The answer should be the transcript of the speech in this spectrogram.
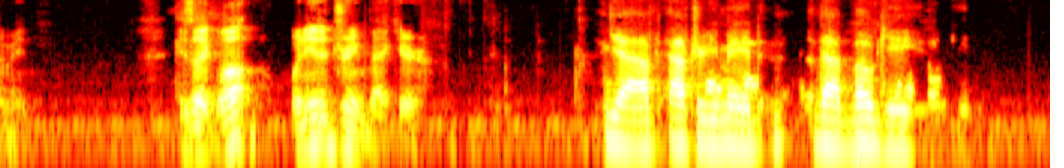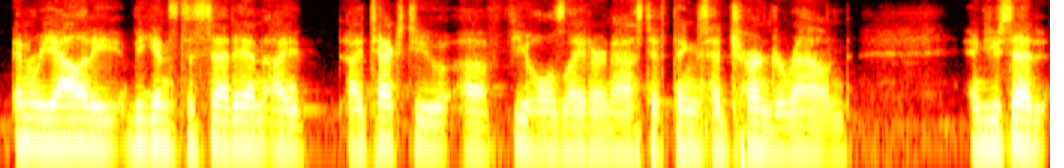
I mean, he's like, well, we need a dream back here. Yeah, after you made that bogey, and reality begins to set in, I I text you a few holes later and asked if things had turned around, and you said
